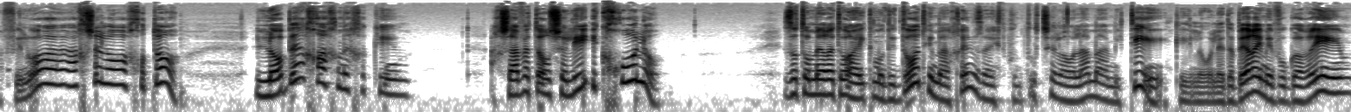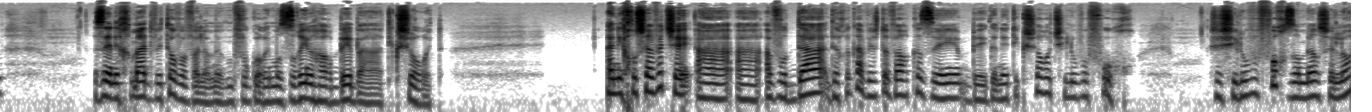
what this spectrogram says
אפילו האח שלו או אחותו, לא בהכרח מחכים. עכשיו התור שלי, ייקחו לו. זאת אומרת, או ההתמודדות עם האחים זה ההתמודדות של העולם האמיתי. כאילו, לדבר עם מבוגרים זה נחמד וטוב, אבל המבוגרים עוזרים הרבה בתקשורת. אני חושבת שהעבודה, דרך אגב, יש דבר כזה בגני תקשורת, שילוב הפוך. ששילוב הפוך זה אומר שלא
